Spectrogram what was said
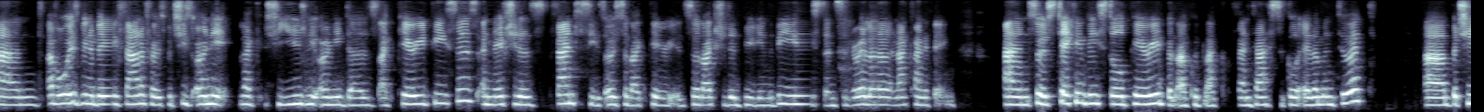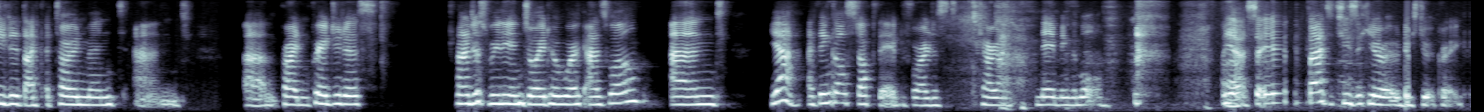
and I've always been a big fan of hers, but she's only like she usually only does like period pieces, and if she does fantasy, it's also like period. So like she did Beauty and the Beast and Cinderella and that kind of thing. And so it's technically still period, but like with like fantastical element to it. Uh, but she did like Atonement and um, Pride and Prejudice, and I just really enjoyed her work as well. And yeah, I think I'll stop there before I just carry on naming them all. but yeah, so if I had to choose a hero, it would be Stuart Craig.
